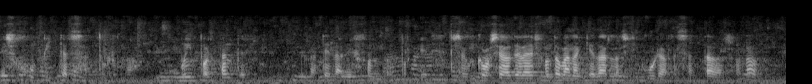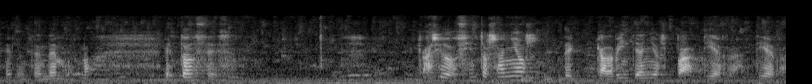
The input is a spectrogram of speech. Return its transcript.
es Júpiter-Saturno, muy importante la tela de fondo, porque según cómo sea la tela de fondo van a quedar las figuras resaltadas o no, ¿eh? lo entendemos, ¿no? Entonces, ha sido 200 años de cada 20 años para Tierra, Tierra,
